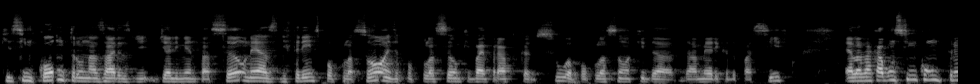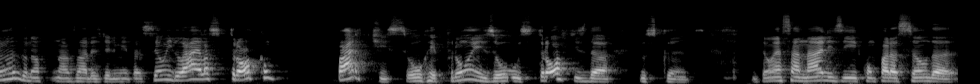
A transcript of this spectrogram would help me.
que se encontram nas áreas de, de, alimentação, né, as diferentes populações, a população que vai para a África do Sul, a população aqui da, da América do Pacífico, elas acabam se encontrando na, nas áreas de alimentação e lá elas trocam partes ou refrões ou estrofes da, dos cantos. Então, essa análise e comparação da,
